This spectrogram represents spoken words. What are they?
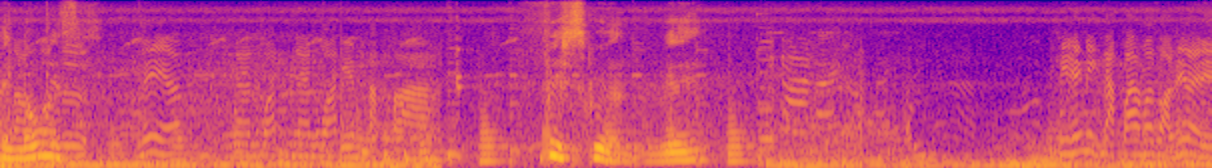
The noise. Fish schooling really? มีเทคนิคตักปลามาสอนพี่หน่อยดิ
